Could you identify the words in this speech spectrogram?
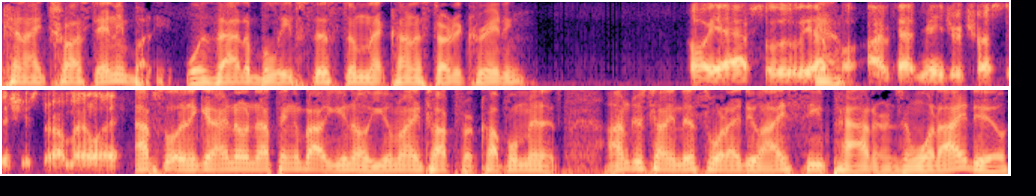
Can I trust anybody? Was that a belief system that kind of started creating? Oh yeah, absolutely. I've, I've had major trust issues throughout my life. Absolutely. And again, I know nothing about you. Know you and I talked for a couple minutes. I'm just telling you this is what I do. I see patterns, and what I do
